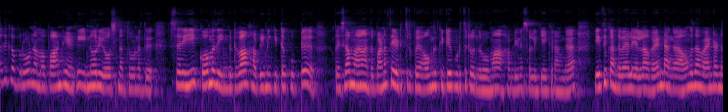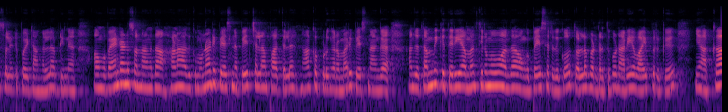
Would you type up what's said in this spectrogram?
அதுக்கப்புறம் நம்ம பாண்டியனுக்கு இன்னொரு யோசனை தோணுது. சரி கோமதி இங்கிட்டு வா அப்படின்னு கிட்ட கூப்பிட்டு பேசாமல் அந்த பணத்தை எடுத்துகிட்டு போய் அவங்கக்கிட்டே கொடுத்துட்டு வந்துடுவோமா அப்படின்னு சொல்லி கேட்குறாங்க எதுக்கு அந்த வேலையெல்லாம் வேண்டாங்க? அவங்க தான் வேண்டான்னு சொல்லிட்டு போயிட்டாங்கல்ல? அப்படின்னு. அவங்க வேண்டான்னு சொன்னாங்க தான். ஆனால் அதுக்கு முன்னாடி பேசின பேச்செல்லாம் பார்த்துல நாக்க பிடுங்குற மாதிரி பேசினாங்க. அந்த தம்பிக்கு தெரியாமல் திரும்பவும் வந்து அவங்க பேசுகிறதுக்கோ தொல்லை பண்ணுறதுக்கோ நிறைய வாய்ப்பு இருக்குது என் அக்கா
